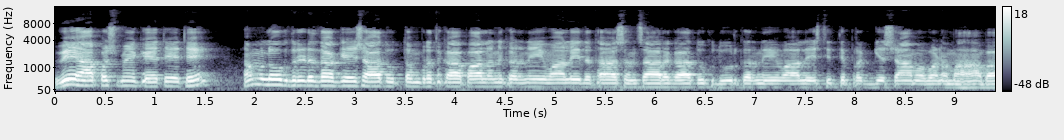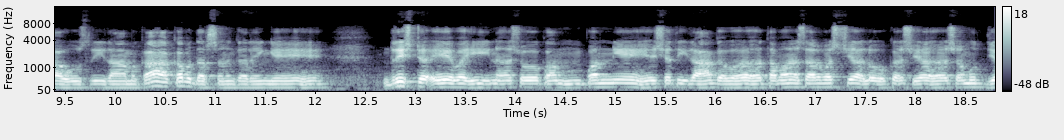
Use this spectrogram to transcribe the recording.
वे आपस में कहते थे हम लोग दृढ़ता के साथ उत्तम व्रत का पालन करने वाले तथा संसार का दुख दूर करने वाले स्थित प्रज्ञ श्याम वन महाबाहु श्री राम का कब दर्शन करेंगे? दृष्ट एव ही न शोकम पन्येशति राघव तम सर्वस्य लोकस्य समुद्य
